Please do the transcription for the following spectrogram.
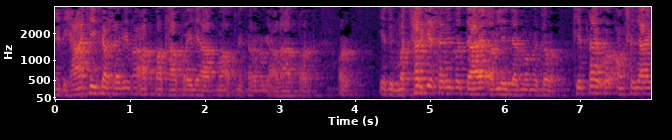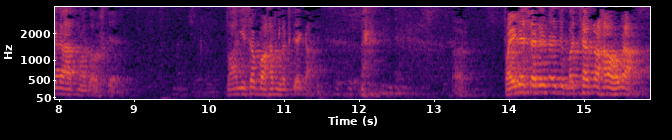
यदि हाथी का शरीर में आत्मा था, पहले आत्मा अपने कर्म के आधार पर, और यदि मच्छर के शरीर में चाहे, अगले जन्म में तो कितना अंश जाएगा आत्मा का उसके? बाकी सब बाहर लटकेगा। और पहले शरीर में जो मच्छर रहा होगा,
